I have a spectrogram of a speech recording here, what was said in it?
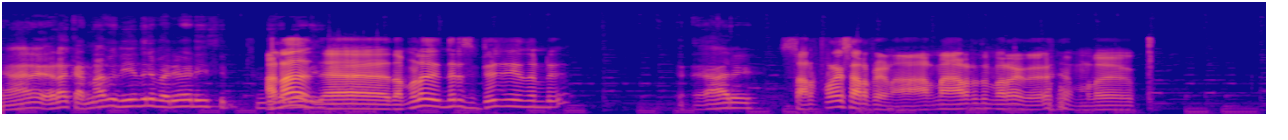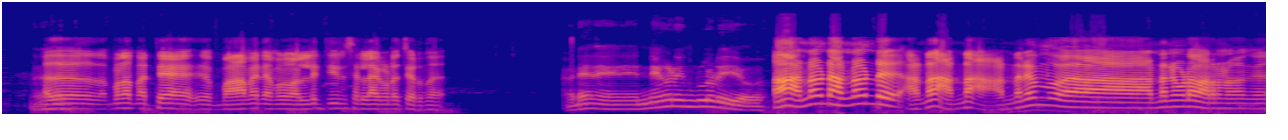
ഞാൻ എടാ കണ്ണാപ്പി നീ എന്തൊരു പരിപാടി? അണ്ണാ നമ്മൾ ഇന്നൊരു സിറ്റുവേഷൻ ചെയ്യുന്നുണ്ട്. ആര്? സർപ്രൈസ് സർപ്രൈസ് ആറിന് ആറടുത്തും പറയരുത്. നമ്മൾ അത് നമ്മളെ മറ്റേ മാമൻ നമ്മൾ വള്ളി ടീംസ് എല്ലാം കൂടെ ചേർന്ന് എന്നെ കൂടെ ഇൻക്ലൂഡ് ചെയ്യോ? ആ അണ്ണുണ്ട് അണ്ണുണ്ട്. അണ്ണ അണ്ണ അണ്ണനും അണ്ണനും കൂടെ വരണം അങ്ങ്.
